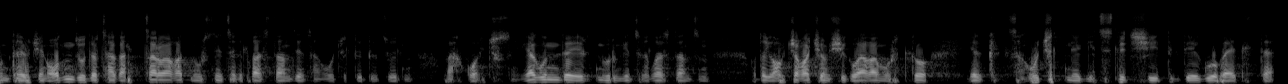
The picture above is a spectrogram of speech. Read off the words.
үн тавьж гин олон зүйлээр цаг алдцаар байгаад нүрсний цахилгаан станцын санхүүжилт гэдэг зүйл нь байхгүй болчихсон. Яг үүндээ Эрдэнэ бүрэнгийн цахилгаан станц нь одоо явж байгаа ч юм шиг байгаа мөртлөө яг санхүүжилт нэг эцэслэж шийдэгдээгүй байдалтай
